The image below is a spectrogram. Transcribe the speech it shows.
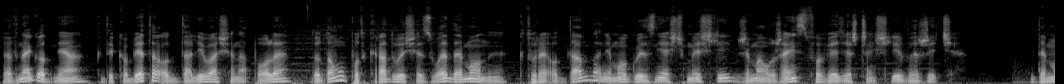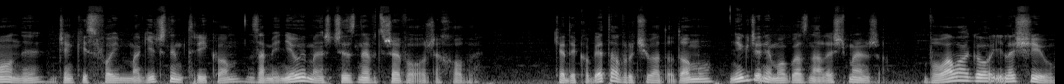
Pewnego dnia, gdy kobieta oddaliła się na pole, do domu podkradły się złe demony, które od dawna nie mogły znieść myśli, że małżeństwo wiedzie szczęśliwe życie. Demony, dzięki swoim magicznym trikom, zamieniły mężczyznę w drzewo orzechowe. Kiedy kobieta wróciła do domu, nigdzie nie mogła znaleźć męża. Wołała go ile sił,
